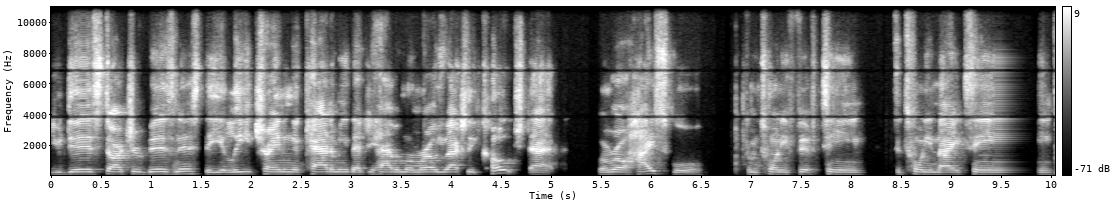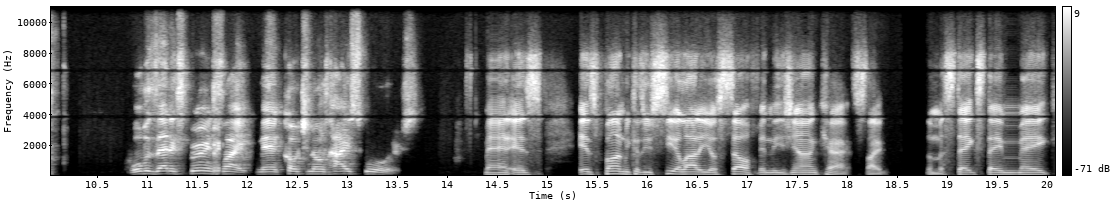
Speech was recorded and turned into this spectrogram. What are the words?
You did start your business, the Elite Training Academy that you have in Monroe. You actually coached at Monroe High School from 2015 to 2019. What was that experience like, man, coaching those high schoolers? Man, it's it's fun because you see a lot of yourself in these young cats, like the mistakes they make,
